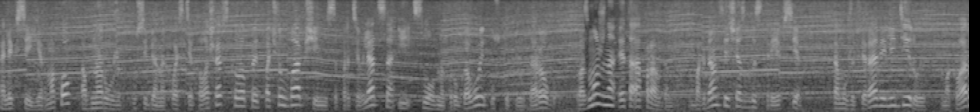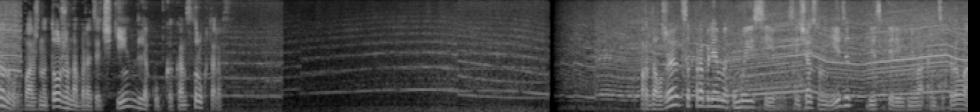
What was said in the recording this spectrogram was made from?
Алексей Ермаков, обнаружив у себя на хвосте Холошевского, предпочел вообще не сопротивляться и, словно круговой, уступил дорогу. Возможно, это оправдано. Богдан сейчас быстрее всех. К тому же Феррари лидирует. Макларену важно тоже набрать очки для Кубка конструкторов. Продолжаются проблемы у Моисеева. Сейчас он едет без переднего антикрыла.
